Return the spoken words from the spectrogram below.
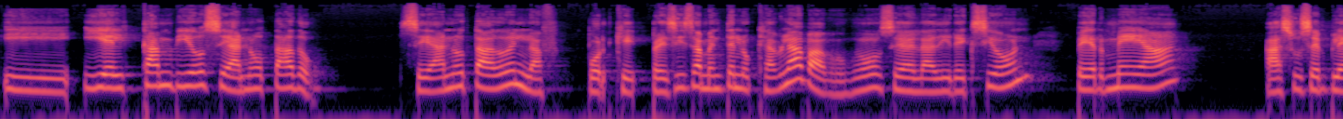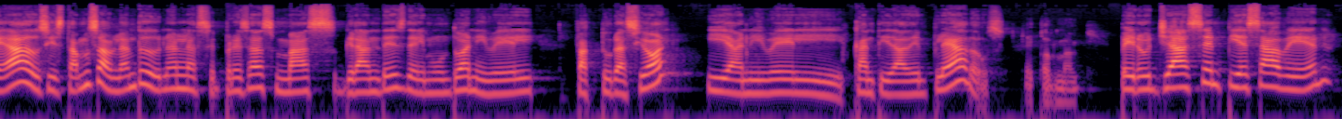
y, el cambio se ha notado, se ha notado en la, porque precisamente lo que hablábamos, ¿no? o sea, la dirección permea a sus empleados y estamos hablando de una de las empresas más grandes del mundo a nivel facturación y a nivel cantidad de empleados. Pero ya se empieza a ver,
